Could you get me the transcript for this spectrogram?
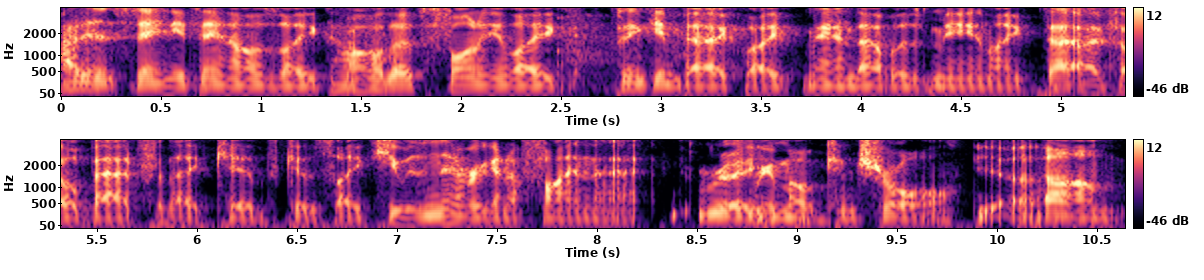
I didn't say anything. I was like, "Oh, that's funny." Like thinking back, like, man, that was mean. Like that, I felt bad for that kid because like he was never gonna find that Right. remote control. Yeah. Um,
